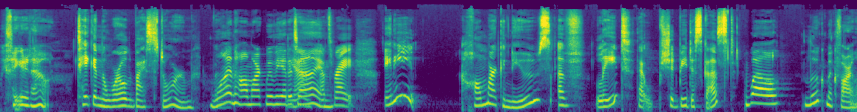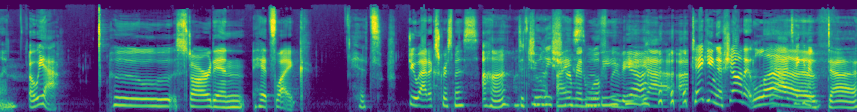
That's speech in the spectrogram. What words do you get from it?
we figured it out. taking the world by storm. One Hallmark movie at a time. that's right. Any Hallmark news of late that should be discussed? Well, Luke Macfarlane, Oh yeah, who starred in hits like hits. Jew Addicts Christmas, Uh huh. The Julie Sherman Wolf movie? movie. Yeah. Yeah. uh, Taking a Shot at Love. yeah, taking a duh.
